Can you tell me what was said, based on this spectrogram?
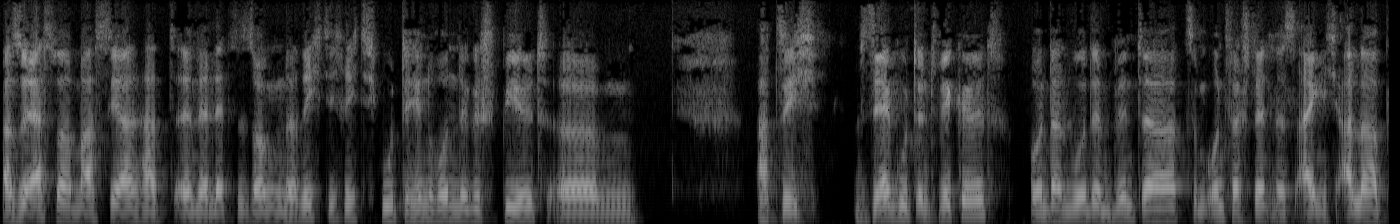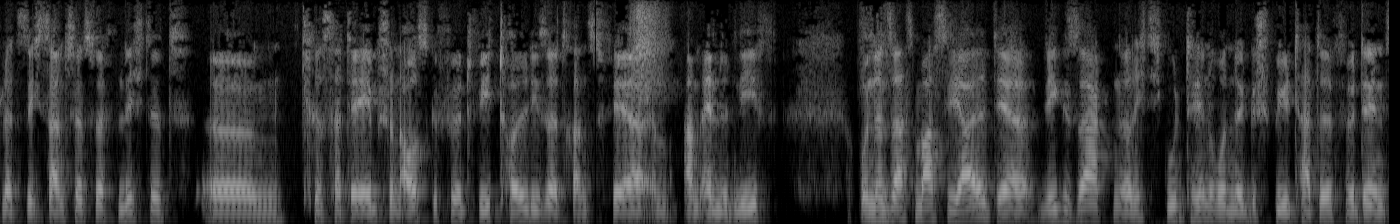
Also erstmal, Martial hat in der letzten Saison eine richtig, richtig gute Hinrunde gespielt, ähm, hat sich sehr gut entwickelt und dann wurde im Winter zum Unverständnis eigentlich aller plötzlich Sanchez verpflichtet. Ähm, Chris hat ja eben schon ausgeführt, wie toll dieser Transfer im, am Ende lief. Und dann saß Martial, der, wie gesagt, eine richtig gute Hinrunde gespielt hatte, für den,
